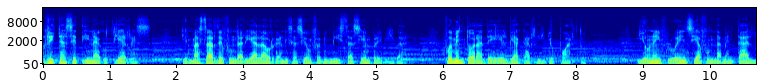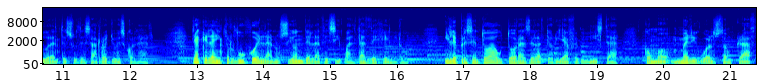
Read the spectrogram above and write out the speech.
Rita Cetina Gutiérrez, quien más tarde fundaría la organización feminista Siempre Viva, fue mentora de Elvia Carrillo Puerto y una influencia fundamental durante su desarrollo escolar, ya que la introdujo en la noción de la desigualdad de género y le presentó a autoras de la teoría feminista como Mary Wollstonecraft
